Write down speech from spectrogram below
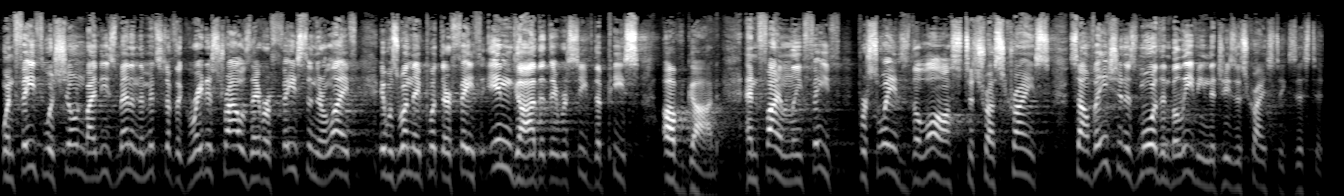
When faith was shown by these men in the midst of the greatest trials they ever faced in their life, it was when they put their faith in God that they received the peace of God. And finally, faith persuades the lost to trust Christ. Salvation is more than believing that Jesus Christ existed.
